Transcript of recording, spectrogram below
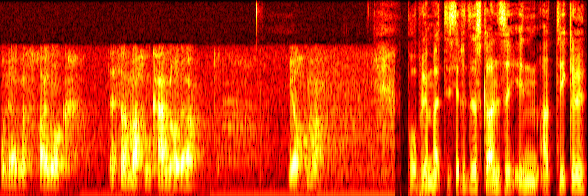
oder was Freiburg besser machen kann oder wie auch immer. Problematisiert das Ganze im Artikel,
